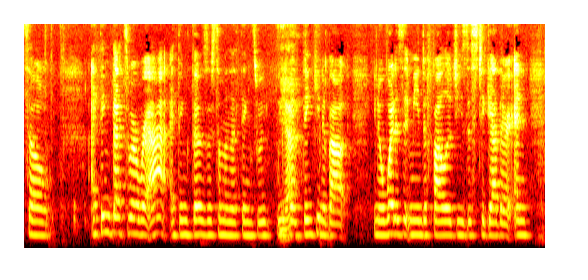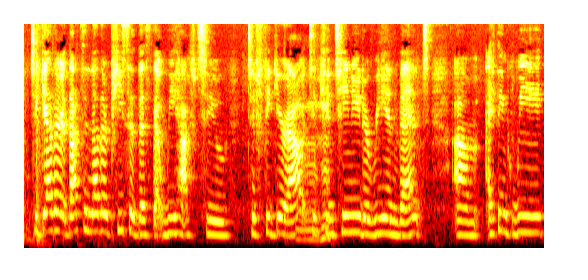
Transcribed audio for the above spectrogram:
So I think that's where we're at. I think those are some of the things we've, we've Yeah. been thinking about. You know, what does it mean to follow Jesus together? And together, that's another piece of this that we have to to figure out to continue to reinvent. Um, I think we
